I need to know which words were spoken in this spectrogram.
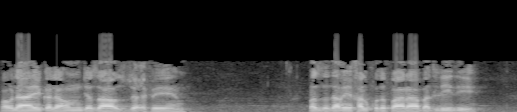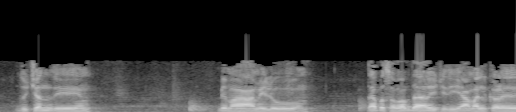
فاولائک لهم جزاء الضعف پس دغه خلق د پاره بدلی دي د چندې بما عملو دا په سبب دا چې دی عمل کړي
